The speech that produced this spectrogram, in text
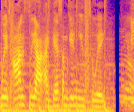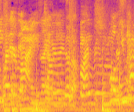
which honestly, I, I guess I'm getting used to it. Speak your mind. Like, No, no, I really well, you have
